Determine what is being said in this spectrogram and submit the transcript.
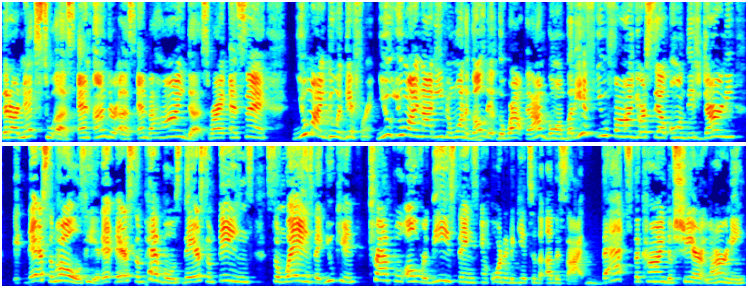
that are next to us and under us and behind us, right? And saying, you might do it different. You you might not even want to go the, the route that I'm going, but if you find yourself on this journey, there's some holes here. There, there's some pebbles. There's some things, some ways that you can trample over these things in order to get to the other side. That's the kind of shared learning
